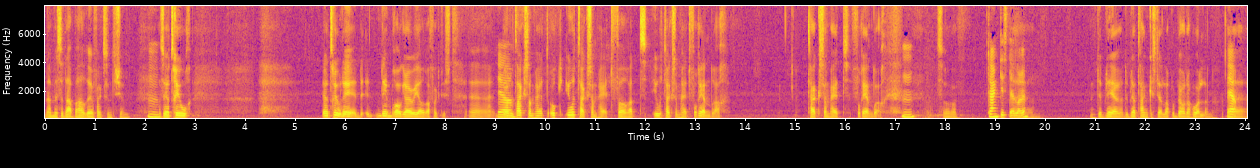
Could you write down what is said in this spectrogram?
nej men så där behöver jag faktiskt inte känna. mm. Alltså jag tror jag tror det, det- det är en bra grej att göra faktiskt. Eh, Ja. Både tacksamhet och otacksamhet för att otacksamhet förändrar. Tacksamhet förändrar. Mm. Så, Tankeställare. eh, det, blir, det blir tankeställare på båda hållen. Ja. Eh,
